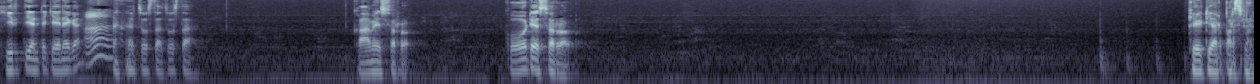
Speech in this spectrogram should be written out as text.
కీర్తి అంటే కేనేగా? ఆ. చూస్తా చూస్తా. కామేశ్వరరావు. కోటేశ్వరరావు. KTR personal.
